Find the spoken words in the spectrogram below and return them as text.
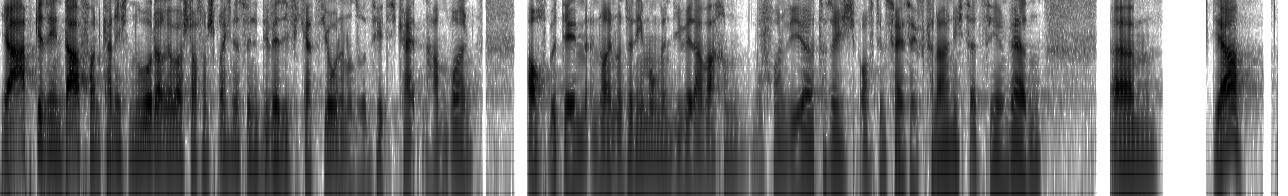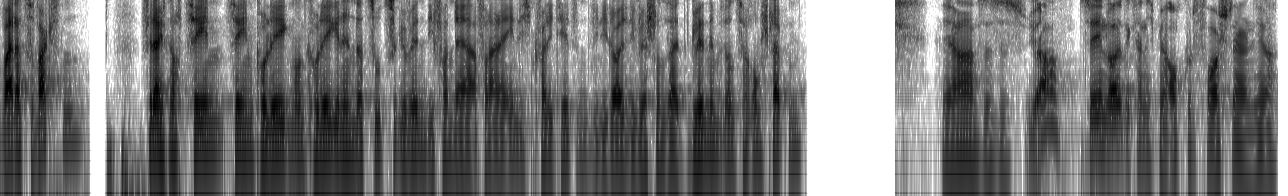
ja, abgesehen davon kann ich nur darüber davon sprechen, dass wir eine Diversifikation in unseren Tätigkeiten haben wollen. Auch mit den neuen Unternehmungen, die wir da machen, wovon wir tatsächlich auf dem SalesX-Kanal nichts erzählen werden. Ähm, ja, weiter zu wachsen. Vielleicht noch zehn, zehn Kollegen und Kolleginnen dazu zu gewinnen, die von, der, von einer ähnlichen Qualität sind wie die Leute, die wir schon seit Glinde mit uns herumschleppen. Ja, das ist, ja, zehn Leute kann ich mir auch gut vorstellen. Je nach,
